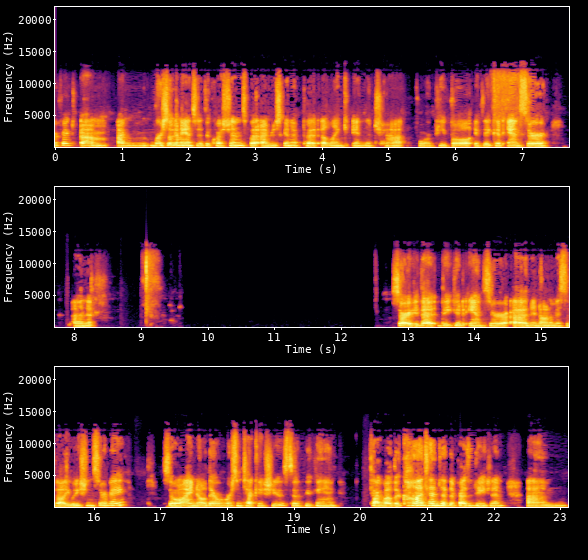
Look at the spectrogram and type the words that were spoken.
Perfect. Um, I'm, we're still going to answer the questions, but I'm just going to put a link in the chat for people if they could answer. And sorry, that they could answer an anonymous evaluation survey. So I know there were some tech issues. So if you can talk about the content of the presentation, um,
